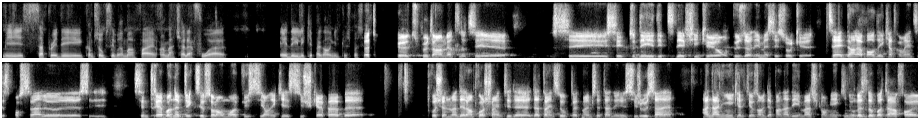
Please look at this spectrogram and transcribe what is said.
mais ça peut être comme ça ou c'est vraiment faire un match à la fois, aider l'équipe à gagner le plus possible? que tu peux t'en mettre. Là, c'est tous des, petits défis qu'on peut se donner, mais c'est sûr que être dans la barre des 90% c'est un très bon objectif selon moi. Puis si, on est, si je suis capable prochainement, dès l'an prochain, d'atteindre ça, ou peut-être même cette année, si je réussis à, en aligner quelques-uns, dépendant des matchs, combien il nous reste de bottes à faire,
